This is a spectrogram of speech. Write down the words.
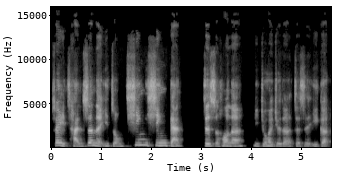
所以产生了一种清新感。这时候呢，你就会觉得这是一个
